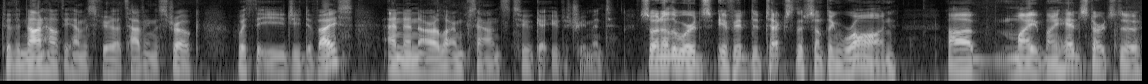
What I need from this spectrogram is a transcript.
to the non-healthy hemisphere that's having the stroke with the EEG device, and then our alarm sounds to get you to treatment. So, in other words, if it detects there's something wrong, uh, my my head starts to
